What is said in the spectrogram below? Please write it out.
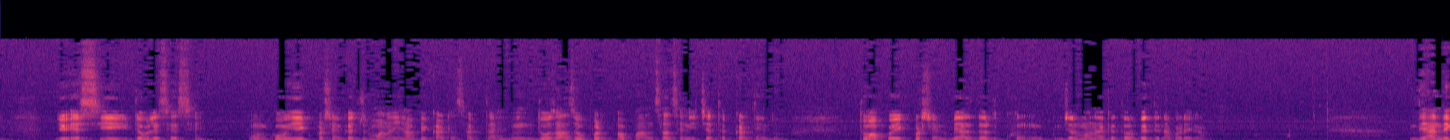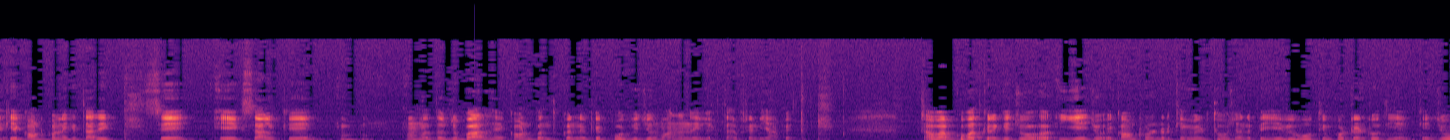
जो S C double S S है, उनको एक परसेंट का जुर्माना यहाँ पे काटा सकता है। दो साल से ऊपर और पाँच साल से नीचे तक करते हैं तो तो आपको एक परसेंट ब्याज दर जुर्माना के तौर पे देना पड़ेगा। ध्यान दें कि अकाउंट खोलने की तारीख से एक साल के मतलब जो बाद है अकाउंट बंद करने पे कोई भी जुर्माना नहीं लगता है फ्रेंड यहाँ पे। अब आपको बात करेंगे जो ये जो अकाउंट होल्डर की मृत्यु हो जाने पे ये भी बहुत इंपॉर्टेंट होती है कि जो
